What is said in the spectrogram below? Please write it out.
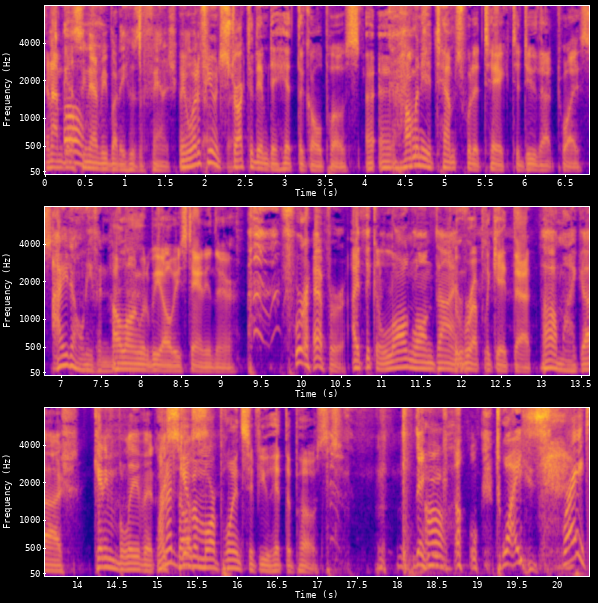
and I'm guessing everybody who's a fan of I mean, what if you instructed him to hit the goalposts? Uh, uh, how many attempts would it take to do that twice? I don't even know. How long would we all be standing there forever. I think a long, long time. to replicate that? Oh my gosh, can't even believe it. Why I not saw give him more points if you hit the posts? There you oh. go, twice, right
